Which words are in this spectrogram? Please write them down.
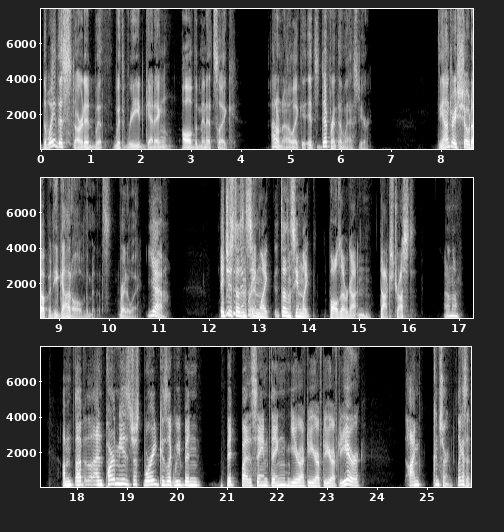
the way this started with with Reed getting all the minutes, like I don't know, like it's different than last year. DeAndre showed up and he got all of the minutes right away. Yeah. Well, It just doesn't different. seem like it doesn't seem like Paul's ever gotten Doc's trust. I don't know. Um, and part of me is just worried because like we've been bit by the same thing year after year after year after year. I'm concerned. Like I said,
